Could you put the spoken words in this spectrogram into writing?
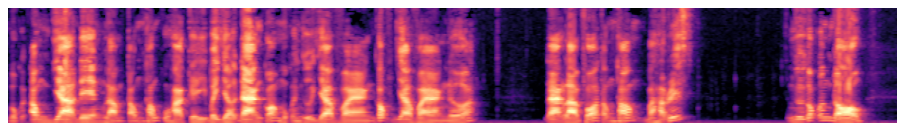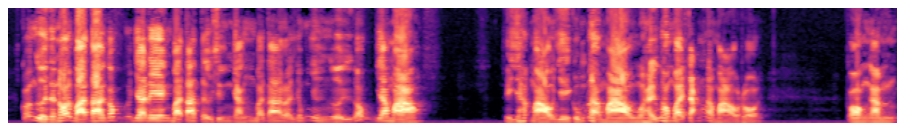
một cái ông da đen làm tổng thống của Hoa Kỳ bây giờ đang có một cái người da vàng gốc da vàng nữa đang làm phó tổng thống bà Harris người gốc Ấn Độ. Có người thì nói bà ta gốc da đen bà ta tự xưng nhận bà ta là giống như người gốc da màu. Thì da màu gì cũng là màu mà hãy không? Phải trắng là màu rồi. Còn um,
